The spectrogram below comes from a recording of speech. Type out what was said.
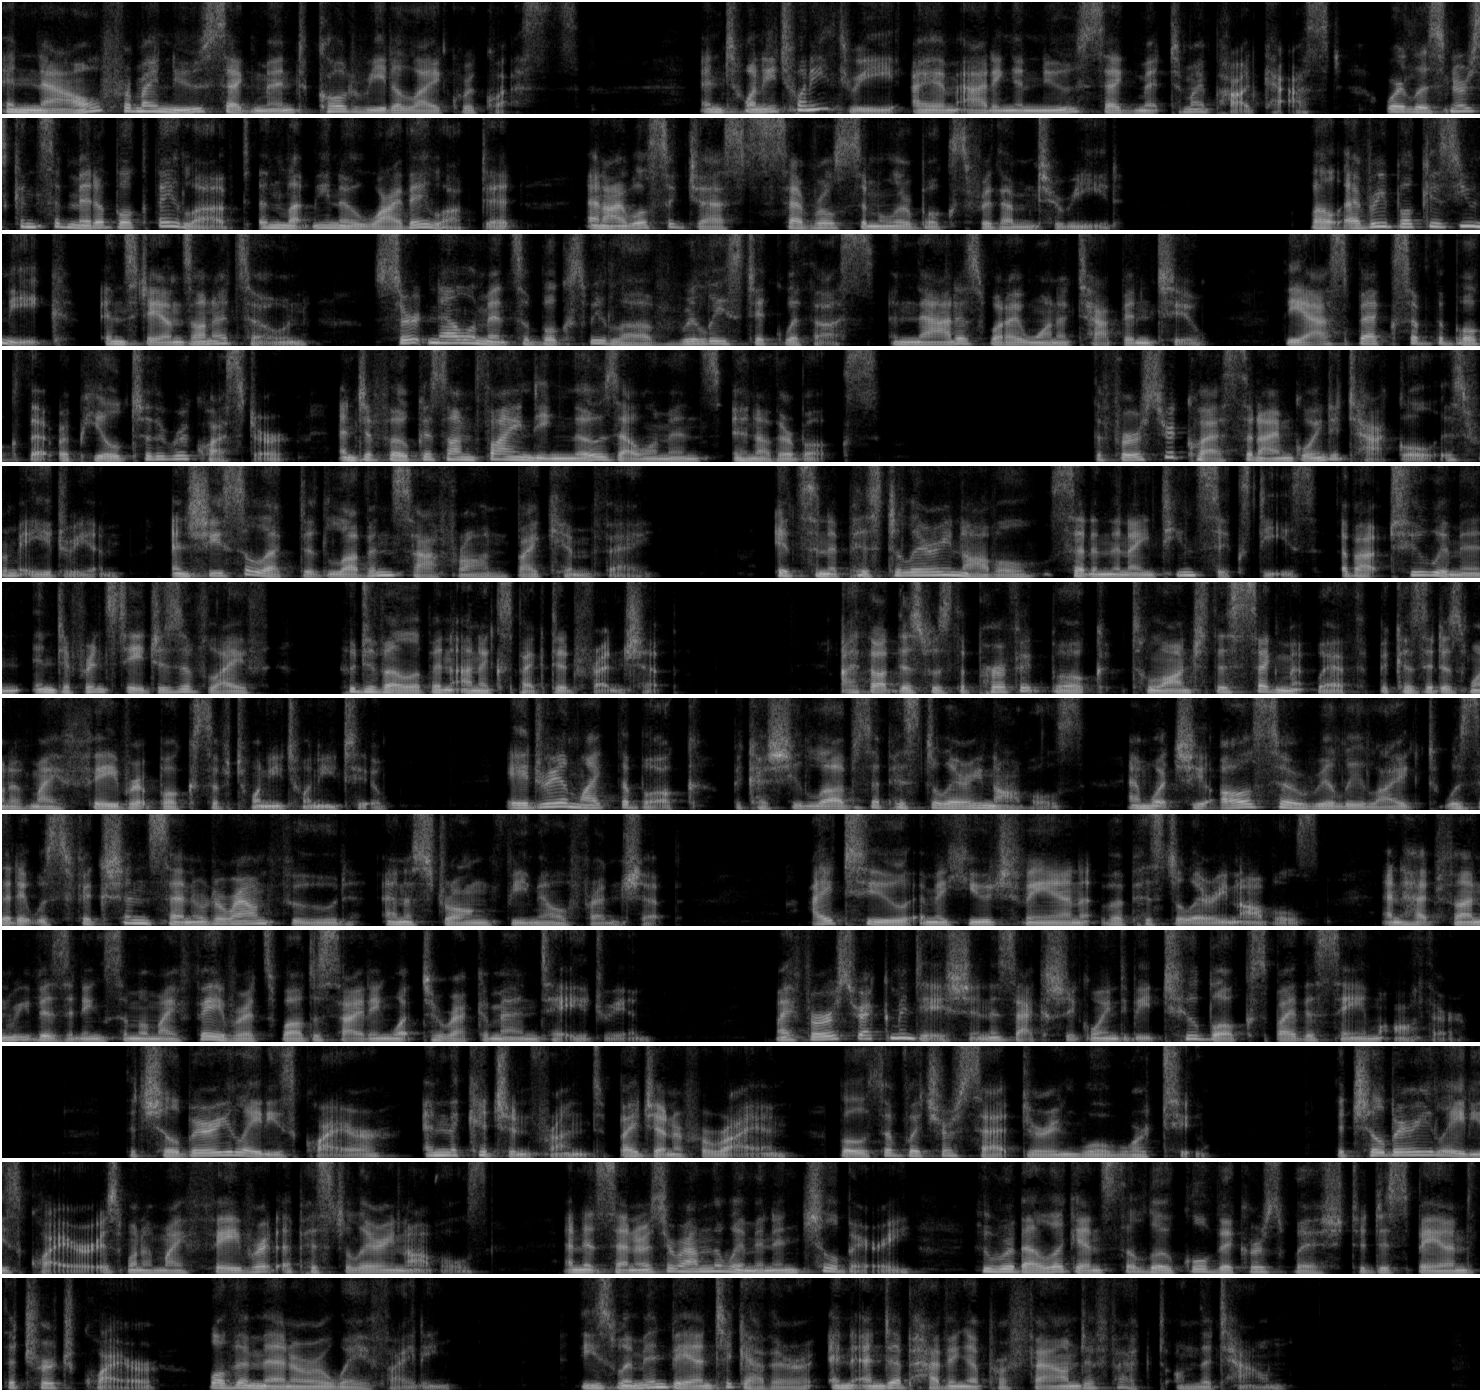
And now for my new segment called Read Alike Requests. In 2023, I am adding a new segment to my podcast where listeners can submit a book they loved and let me know why they loved it, and I will suggest several similar books for them to read. While every book is unique and stands on its own, certain elements of books we love really stick with us, and that is what I want to tap into the aspects of the book that appealed to the requester, and to focus on finding those elements in other books. The first request that I'm going to tackle is from Adrian, and she selected Love and Saffron by Kim Fay. It's an epistolary novel set in the 1960s about two women in different stages of life who develop an unexpected friendship. I thought this was the perfect book to launch this segment with because it is one of my favorite books of 2022. Adrian liked the book because she loves epistolary novels, and what she also really liked was that it was fiction centered around food and a strong female friendship. I too am a huge fan of epistolary novels and had fun revisiting some of my favorites while deciding what to recommend to Adrian. My first recommendation is actually going to be two books by the same author The Chilbury Ladies Choir and The Kitchen Front by Jennifer Ryan, both of which are set during World War II. The Chilbury Ladies Choir is one of my favorite epistolary novels, and it centers around the women in Chilbury who rebel against the local vicar's wish to disband the church choir while the men are away fighting. These women band together and end up having a profound effect on the town.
